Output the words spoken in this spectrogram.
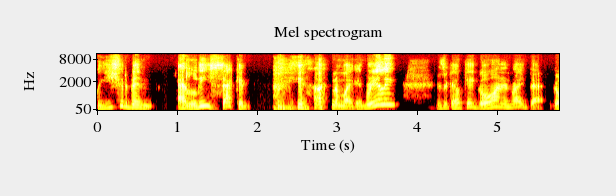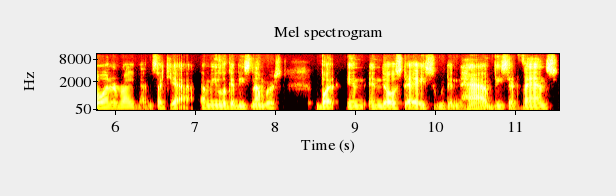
Well, you should have been at least second. and I'm like, really? He's like, okay, go on and write that. Go on and write that. It's like, yeah. I mean, look at these numbers. But in in those days, we didn't have these advanced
